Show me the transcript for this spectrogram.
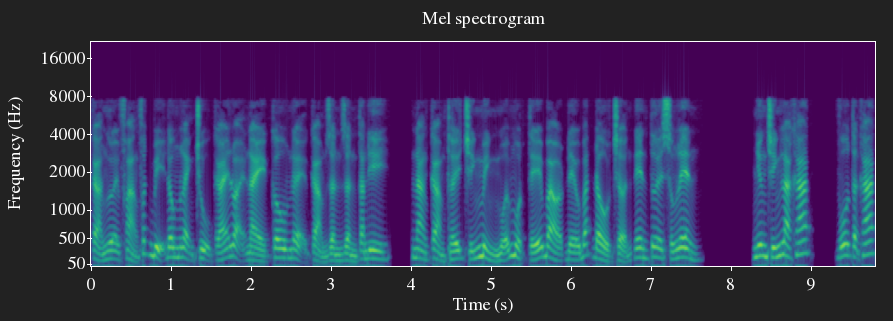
cả người phảng phất bị đông lạnh trụ cái loại này câu nệ cảm dần dần tan đi, nàng cảm thấy chính mình mỗi một tế bào đều bắt đầu trở nên tươi sống lên. Nhưng chính là khác, vô tận khác,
